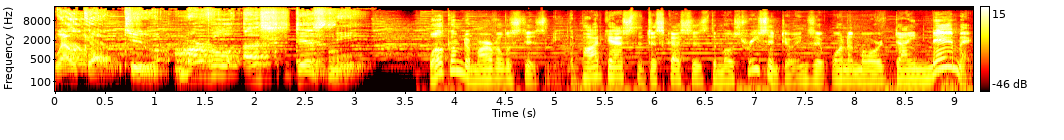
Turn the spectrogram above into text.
Welcome to Marvelous Disney. Welcome to Marvelous Disney, the podcast that discusses the most recent doings at one of the more dynamic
